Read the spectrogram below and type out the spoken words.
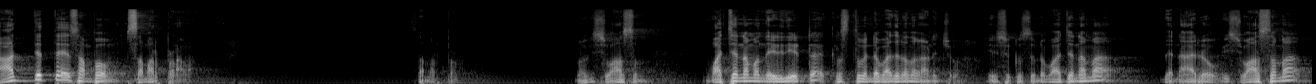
ആദ്യത്തെ സംഭവം സമർപ്പണമാണ് സമർപ്പണം. വിശ്വാസം. വചനമെന്ന് എഴുതിയിട്ട് ക്രിസ്തുവിന്റെ വചനം കാണിച്ചു. യേശു ക്രിസ്തുവിന്റെ വചനമ ദനാരോ വിശ്വാസമ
